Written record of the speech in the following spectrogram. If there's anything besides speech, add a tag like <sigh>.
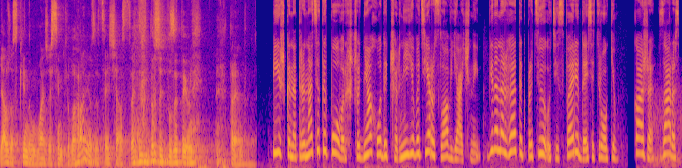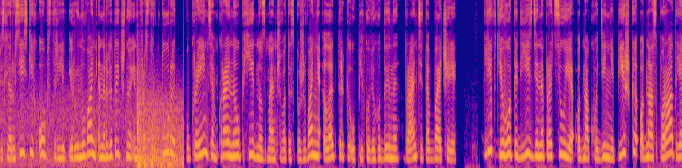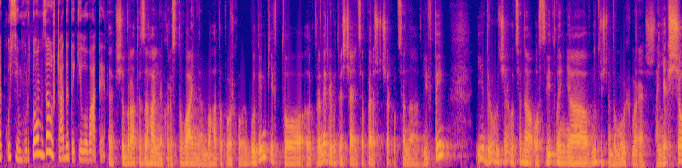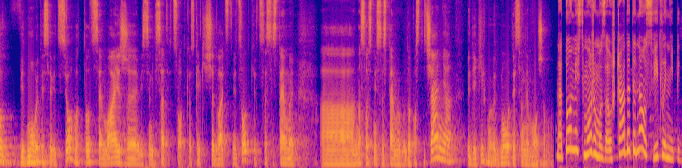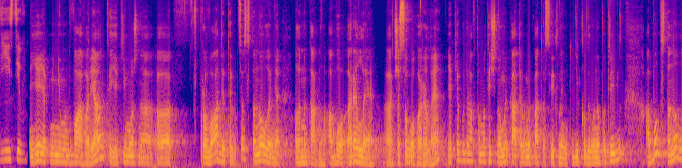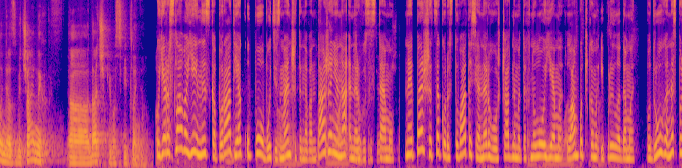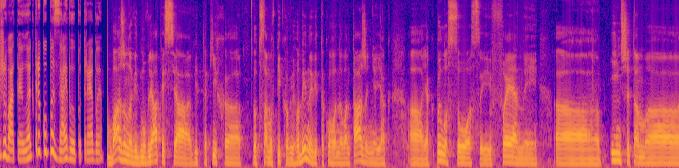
Я вже скинув майже 7 кілограмів за цей час. Це <laughs> досить позитивний тренд. Пішки на 13-й поверх щодня ходить чернігівець Ярослав Ячний. Він енергетик, працює у цій сфері 10 років. Каже, зараз після російських обстрілів і руйнувань енергетичної інфраструктури українцям вкрай необхідно зменшувати споживання електрики у пікові години вранці та ввечері. Ліфт в його під'їзді не працює, однак ходіння пішки одна з порад, як усім гуртом заощадити кіловати. Якщо брати загальне користування багатоповерхових будинків, то електроенергія витрачається в першу чергу це на ліфти, і в другу чергу це на освітлення внутрішньодомових мереж. А якщо відмовитися від всього, то це майже 80%, оскільки ще 20% це системи. Насосні системи водопостачання, від яких ми відмовитися не можемо. Натомість можемо заощадити на освітленні під'їздів. Є як мінімум два варіанти, які можна е, впровадити. Це встановлення елементарного або реле, е, часового реле, яке буде автоматично вмикати, вимикати освітлення тоді, коли воно потрібно, або встановлення звичайних датчиків освітлення. У Ярослава є й низка порад, як у побуті зменшити навантаження на енергосистему. Найперше це користуватися енергоощадними технологіями, лампочками і приладами. По-друге, не споживати електрику без зайвої потреби. Бажано відмовлятися від таких, е, от саме в пікові години, від такого навантаження, як, е, як пилососи, фени, е, інші там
